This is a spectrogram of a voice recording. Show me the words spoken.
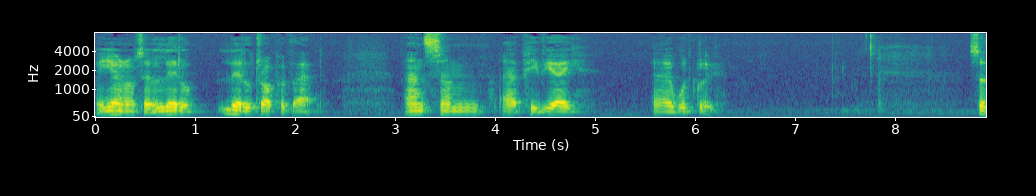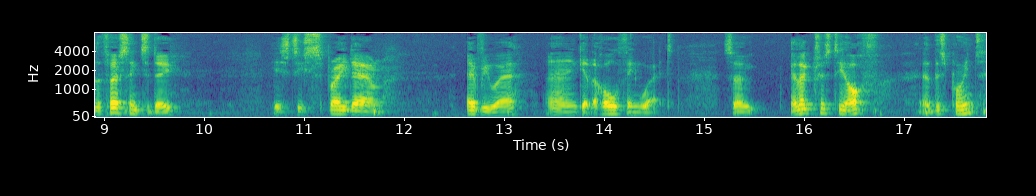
a know, a little little drop of that, and some uh, PVA uh, wood glue. So the first thing to do is to spray down everywhere and get the whole thing wet. So electricity off at this point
